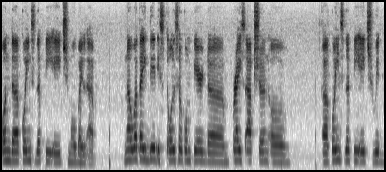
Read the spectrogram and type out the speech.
on the coins.ph mobile app. Now, what I did is to also compare the price action of uh, coins.ph with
